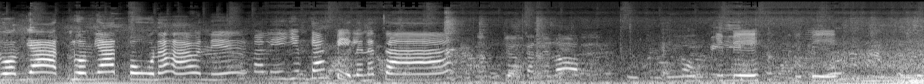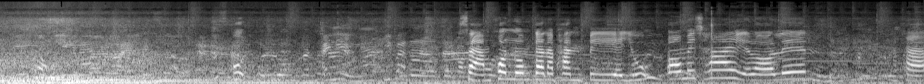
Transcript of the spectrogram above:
รวมญาติรวมญาติปูนะคะ วันนี้มารียิ้มแก้มปิดเลยนะจ๊ะเจอกันในรอบกี่ปีกี่ปีปุไอ้เนี่ยพี่ปานาเป็นสามคนรวมกันอะพันปีอายุอ๋อไม่ใช่ล้อเล่น นะคะ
